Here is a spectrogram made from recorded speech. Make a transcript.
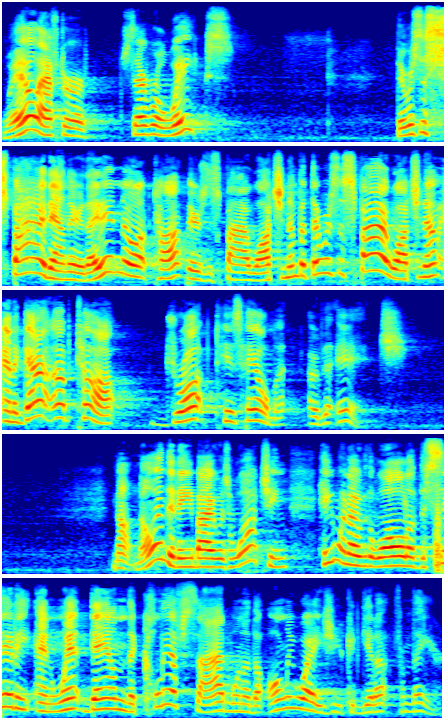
Well, after several weeks, there was a spy down there. They didn't know up top there's a spy watching them, but there was a spy watching them, and a guy up top dropped his helmet over the edge. Not knowing that anybody was watching, He went over the wall of the city and went down the cliffside, one of the only ways you could get up from there.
